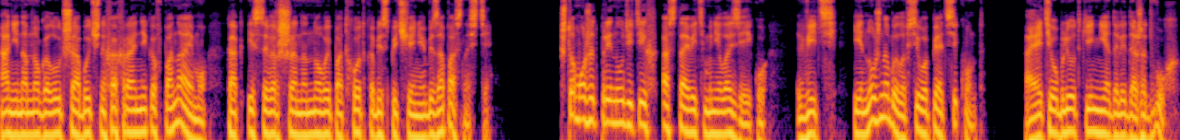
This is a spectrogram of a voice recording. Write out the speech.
Они намного лучше обычных охранников по найму, как и совершенно новый подход к обеспечению безопасности. Что может принудить их оставить мне лазейку? Ведь и нужно было всего пять секунд. А эти ублюдки не дали даже двух.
